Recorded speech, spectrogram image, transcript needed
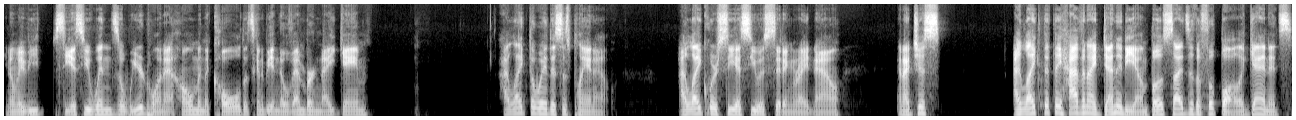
you know maybe CSU wins a weird one at home in the cold. It's going to be a November night game. I like the way this is playing out. I like where CSU is sitting right now. And I just I like that they have an identity on both sides of the football. Again, it's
